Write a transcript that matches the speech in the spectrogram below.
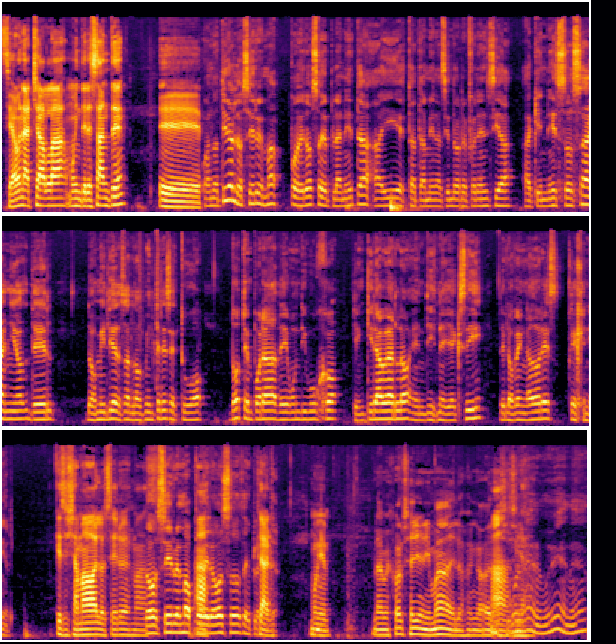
se da una charla muy interesante. Eh, Cuando tiran los héroes más poderosos del planeta, ahí está también haciendo referencia a que en esos años del 2010 al 2013 estuvo dos temporadas de un dibujo, quien quiera verlo, en Disney XD, de los Vengadores, que es genial. Que se llamaba Los Héroes Más... Los héroes más Ah, poderosos del planeta. Claro, muy bien. La mejor serie animada de los Vengadores. Ah. Muy bien, muy bien, ¿eh?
